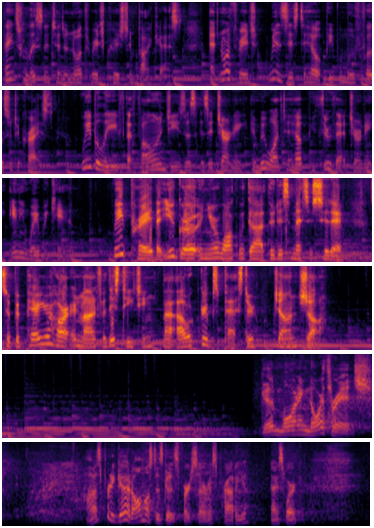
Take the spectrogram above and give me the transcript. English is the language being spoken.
Thanks for listening to the Northridge Christian Podcast. At Northridge, we exist to help people move closer to Christ. We believe that following Jesus is a journey, and we want to help you through that journey any way we can. We pray that you grow in your walk with God through this message today. So prepare your heart and mind for this teaching by our group's pastor, John Shaw. Good morning, Northridge. Oh, that's pretty good. Almost as good as first service. Proud of you. Nice work.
